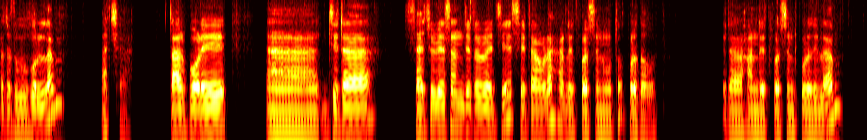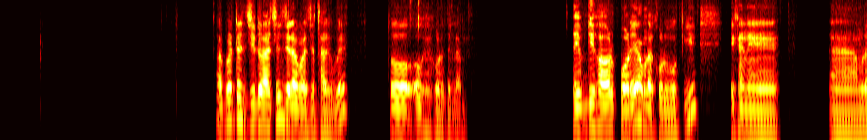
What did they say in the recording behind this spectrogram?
এতটুকু করলাম। আচ্ছা তারপরে যেটা স্যাচুরেশন যেটা রয়েছে সেটা আমরা হান্ড্রেড পার্সেন্ট মতো করে দেবো। এটা হান্ড্রেড পার্সেন্ট করে দিলাম। তারপর এটা জিরো আছে যেটা মাঝে থাকবে, তো ওকে করে দিলাম। এফডি হওয়ার পরে আমরা করব কি? এখানে আমরা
